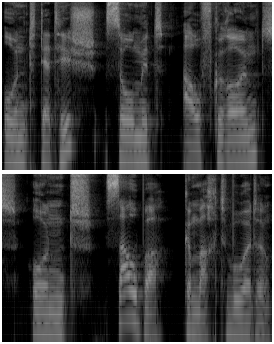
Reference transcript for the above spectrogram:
und der Tisch somit aufgeräumt und sauber gemacht wurde.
